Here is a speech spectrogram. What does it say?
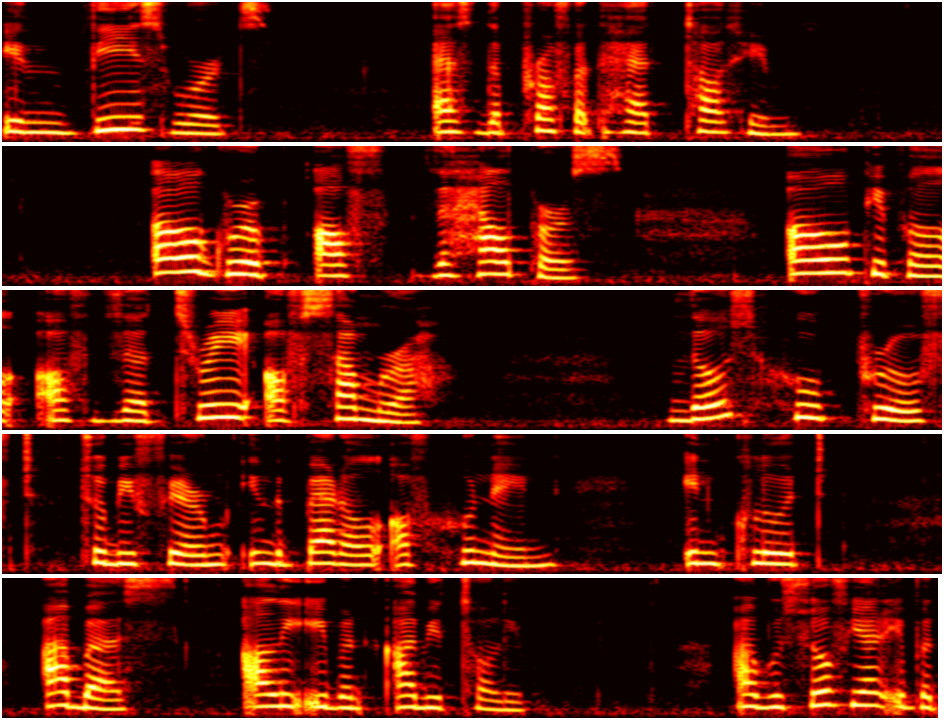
in these words as the Prophet had taught him. O group of the helpers, O people of the tree of Samrah, those who proved to be firm in the battle of Hunain include Abbas, Ali ibn Abi Talib, Abu Sufyan ibn,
